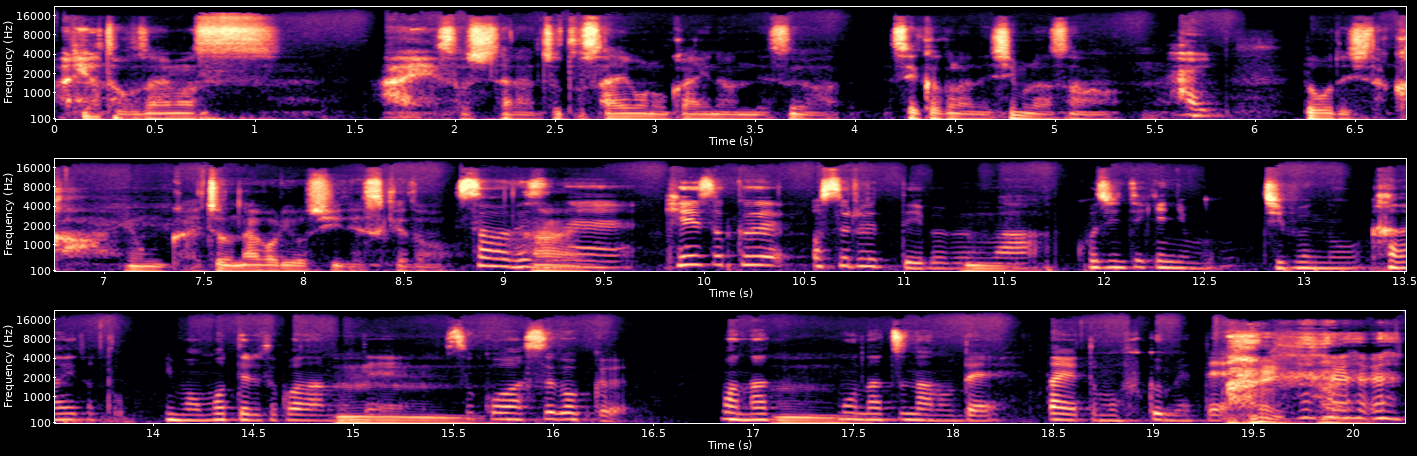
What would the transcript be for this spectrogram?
ありがとうございます。はい。そしたらちょっと最後の回なんですがせっかくなんで志村さんはい。どうでしたか？4回。ちょっと名残惜しいですけど。そうですね、継続をするっていう部分は個人的にも自分の課題だと今思ってるところなので、うん。そこはすごく、まあなうん。もう夏なのでダイエットも含めてはいはい。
